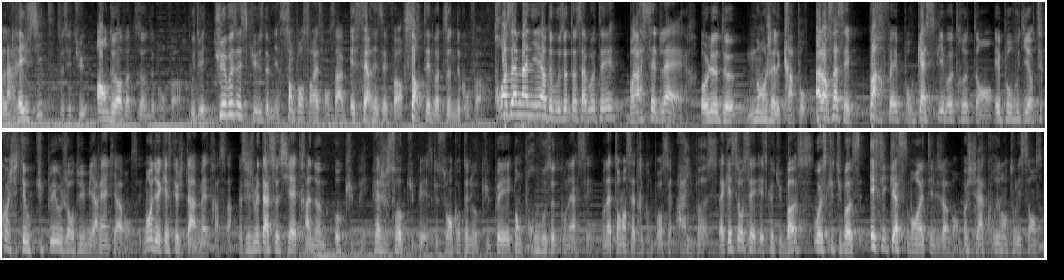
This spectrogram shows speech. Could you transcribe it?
La réussite se situe en dehors de votre zone de confort. Vous devez tuer vos excuses, devenir 100% responsable et faire des efforts. Sortez de votre zone de confort. Troisième manière de vous auto-saboter, brasser de l'air au lieu de manger le crapaud. Alors ça, c'est parfait pour gaspiller votre temps et pour vous dire, tu sais quoi, j'étais occupé aujourd'hui, mais il n'y a rien qui a avancé. Mon Dieu, qu'est-ce que j'étais à mettre à ça? Parce que je m'étais associé à être un homme occupé. Puis je sois occupé. Parce que souvent, quand on est occupé, on prouve aux autres qu'on est assez. On a tendance à être récompensé. Ah, il. La question, c'est est-ce que tu bosses ou est-ce que tu bosses efficacement, intelligemment? Moi, j'étais là à courir dans tous les sens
